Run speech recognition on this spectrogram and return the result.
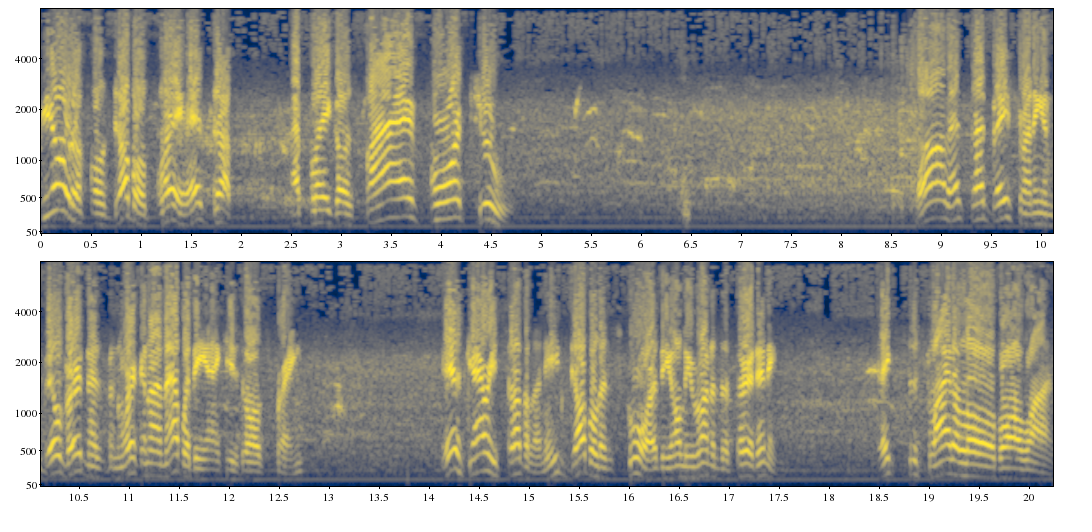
Beautiful double play, heads up. That play goes 5 4 2. Oh, that's that base running, and Bill Virdon has been working on that with the Yankees all spring. Here's Gary Sutherland. He doubled and scored the only run in the third inning. Takes the slider low, ball one.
